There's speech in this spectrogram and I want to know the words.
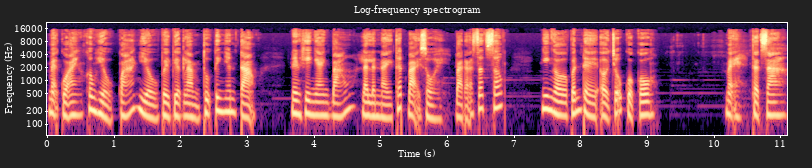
Mẹ của anh không hiểu quá nhiều về việc làm thụ tinh nhân tạo nên khi nghe anh báo là lần này thất bại rồi bà đã rất sốc nghi ngờ vấn đề ở chỗ của cô. Mẹ, thật ra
